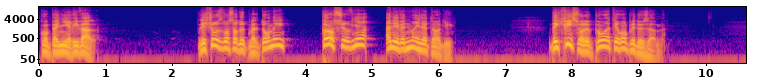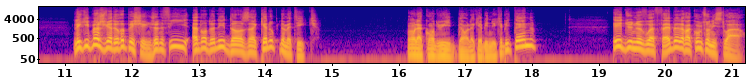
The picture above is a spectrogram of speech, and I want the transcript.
compagnie rivale. Les choses vont sans doute mal tourner quand survient un événement inattendu. Des cris sur le pont interrompent les deux hommes. L'équipage vient de repêcher une jeune fille abandonnée dans un canot pneumatique. On la conduit dans la cabine du capitaine, et d'une voix faible, elle raconte son histoire.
